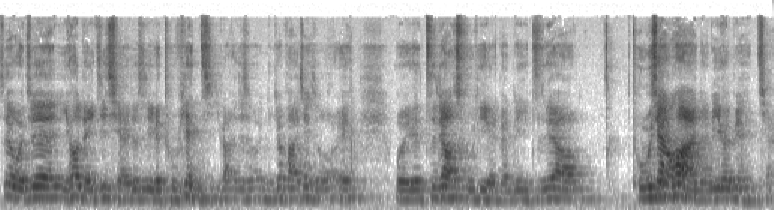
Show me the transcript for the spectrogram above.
所以我觉得以后累积起来就是一个图片集吧，就是说你就发现说，哎，我有一个资料处理的能力，资料图像化的能力会变很强。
